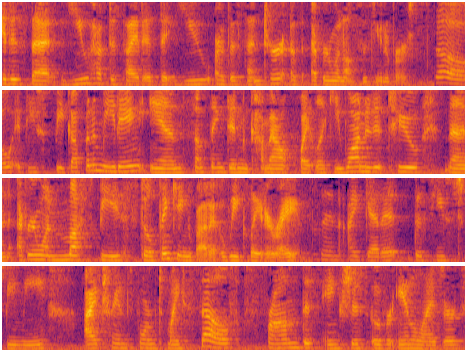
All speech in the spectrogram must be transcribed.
It is that you have decided that you are the center of everyone else's universe. So if you speak up in a meeting and something didn't come out quite like you wanted it to, then everyone must be still thinking about it a week later, right? And I get it. This used to be me. I transformed myself from this anxious overanalyzer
